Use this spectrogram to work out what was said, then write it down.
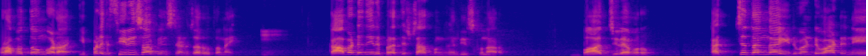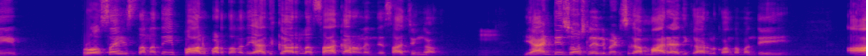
ప్రభుత్వం కూడా ఇప్పటికి సిరీస్ ఆఫ్ ఇన్సిడెంట్స్ జరుగుతున్నాయి. కాబట్టి దీన్ని ప్రతిష్టాత్మకంగా తీసుకున్నారు. బాధ్యులు ఎవరు ఖచ్చితంగా ఇటువంటి వాటిని ప్రోత్సహిస్తున్నది పాల్పడుతున్నది అధికారుల సహకారం లేనిదే సాధ్యం కాదు. యాంటీ సోషల్ ఎలిమెంట్స్గా మారే అధికారులు కొంతమంది ఆ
